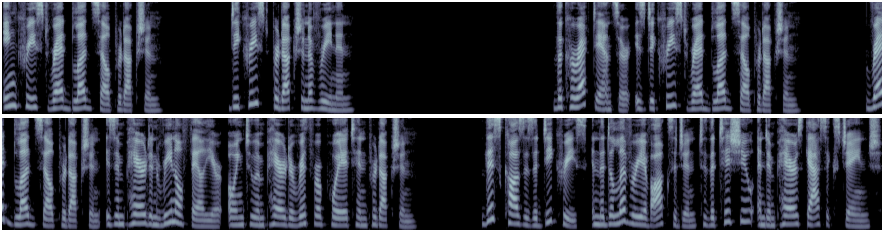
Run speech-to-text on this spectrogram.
increased red blood cell production, decreased production of renin. The correct answer is decreased red blood cell production. Red blood cell production is impaired in renal failure owing to impaired erythropoietin production. This causes a decrease in the delivery of oxygen to the tissue and impairs gas exchange.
